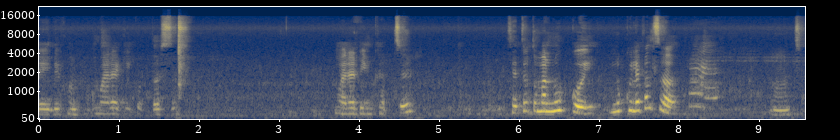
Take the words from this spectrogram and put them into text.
এই দেখুন মায়েরা কি করতেছে মায়েরা ডিম খাচ্ছে সে তো তোমার নুক কই নুক খুলে ফেলছ আচ্ছা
